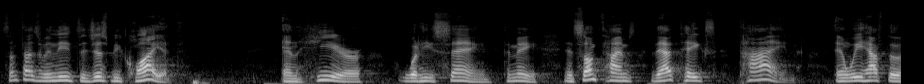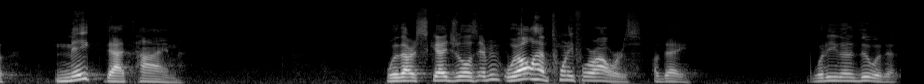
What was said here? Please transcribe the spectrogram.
Sometimes we need to just be quiet and hear what He's saying to me. And sometimes that takes time, and we have to make that time. With our schedules, every, we all have 24 hours a day. What are you going to do with it?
